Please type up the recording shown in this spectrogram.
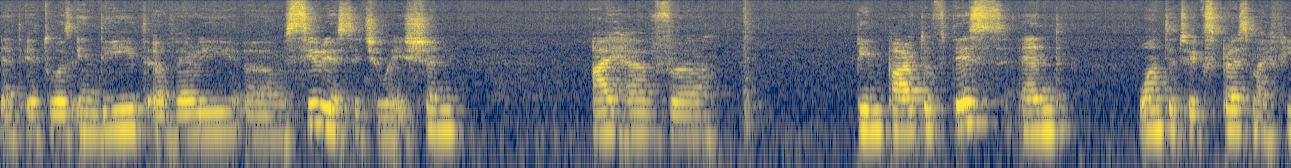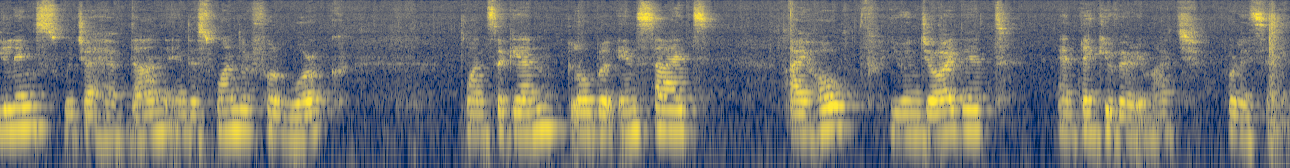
that it was indeed a very um, serious situation. I have uh, been part of this and wanted to express my feelings, which I have done in this wonderful work. Once again, Global Insights. I hope you enjoyed it and thank you very much for listening.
